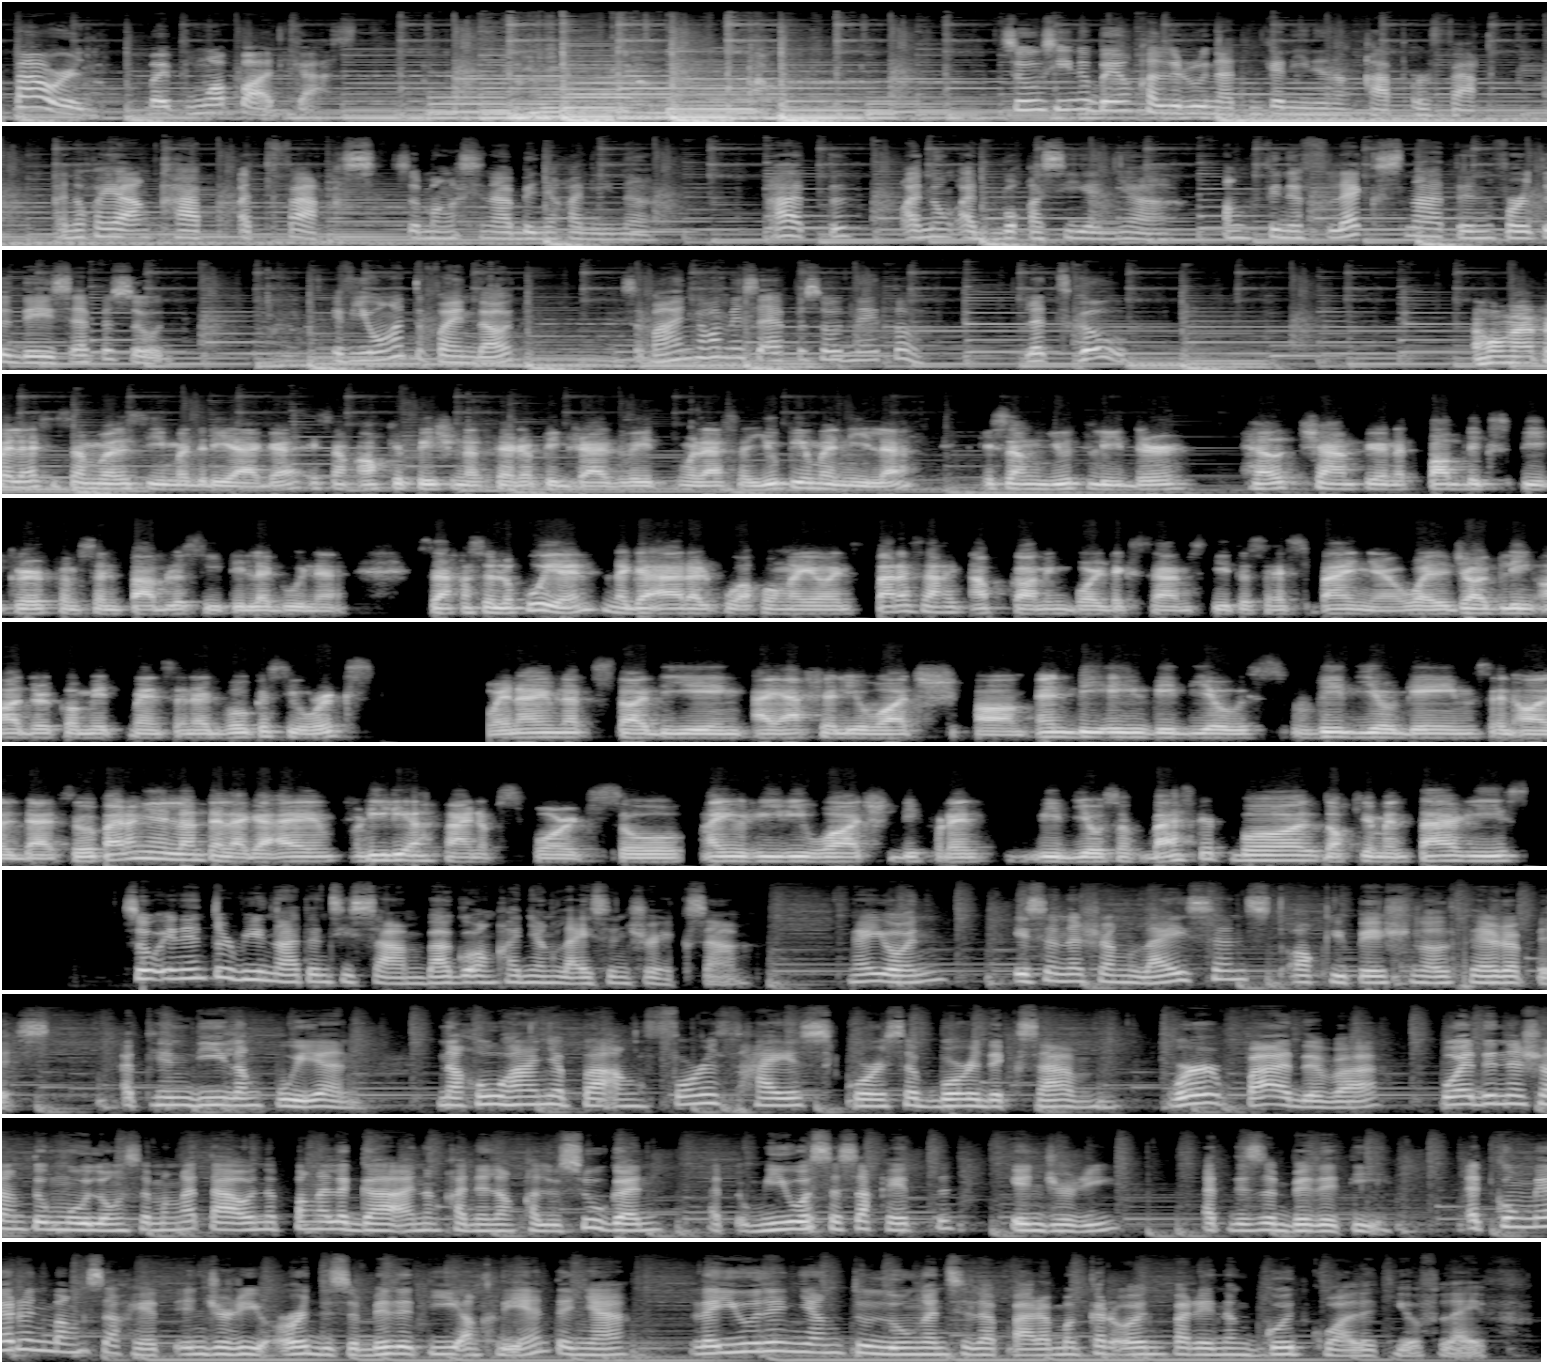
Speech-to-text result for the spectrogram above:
Powered by Puma Podcast. So, sino ba yung kalaro natin kanina ng cap or fact? Ano kaya ang cap at facts sa mga sinabi niya kanina? At anong advokasya niya ang fineflex natin for today's episode? If you want to find out, Samahan niyo kami sa episode na ito. Let's go! Ako nga pala si Samuel C. Madriaga, isang occupational therapy graduate mula sa UP Manila, isang youth leader, health champion at public speaker from San Pablo City, Laguna. Sa kasalukuyan, nag-aaral po ako ngayon para sa aking upcoming board exams dito sa Espanya while juggling other commitments and advocacy works when I'm not studying, I actually watch um, NBA videos, video games, and all that. So parang yun lang talaga. I'm really a fan of sports. So I really watch different videos of basketball, documentaries. So in-interview natin si Sam bago ang kanyang licensure exam. Ngayon, isa na siyang licensed occupational therapist. At hindi lang po yan. Nakuha niya pa ang fourth highest score sa board exam. Word pa, di ba? Pwede na siyang tumulong sa mga tao na pangalagaan ng kanilang kalusugan at umiwas sa sakit, injury, at disability. At kung meron mang sakit, injury, or disability ang kliyente niya, layunin niyang tulungan sila para magkaroon pa rin ng good quality of life.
